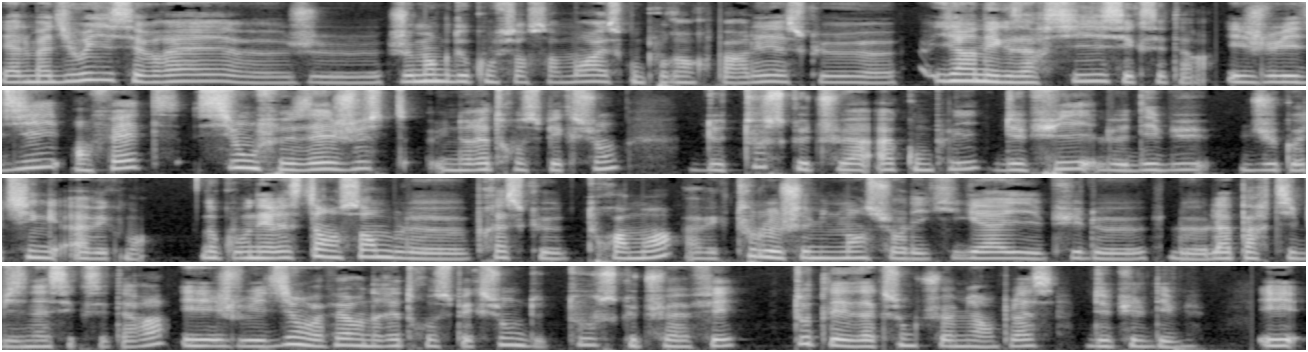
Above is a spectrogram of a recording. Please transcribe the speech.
Et elle m'a dit oui, c'est vrai, euh, je, je, manque de confiance en moi, est-ce qu'on pourrait en reparler, est-ce que il euh, y a un exercice, etc. Et je lui ai dit, en fait, si on faisait juste une rétrospection de tout ce que tu as accompli depuis le début du coaching avec moi. Donc on est resté ensemble euh, presque trois mois avec tout le cheminement sur l'ikigai et puis le, la partie business, etc. Et je lui ai dit on va faire une rétrospection de tout ce que tu as fait, toutes les actions que tu as mis en place depuis le début. Et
